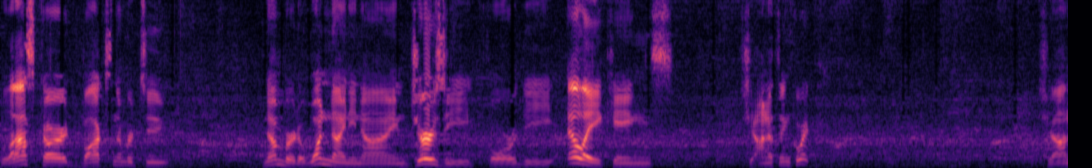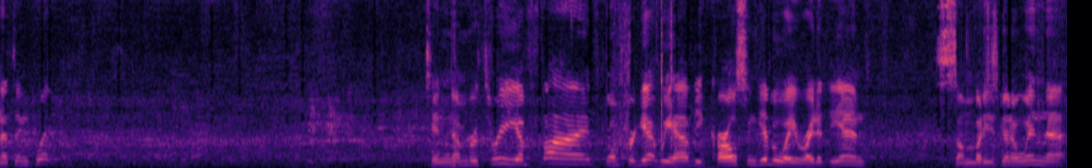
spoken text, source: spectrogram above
Last card, box number two, number to 199, jersey for the LA Kings, Jonathan Quick. Jonathan Quick. Tin number three of five. Don't forget we have the Karlsson giveaway right at the end. Somebody's going to win that.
